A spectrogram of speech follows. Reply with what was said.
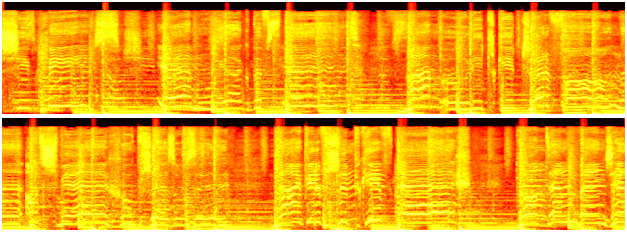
Prosi pis Jemu jakby wstyd. Ma policzki czerwone Od śmiechu przez łzy. Najpierw szybki wdech Potem będzie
